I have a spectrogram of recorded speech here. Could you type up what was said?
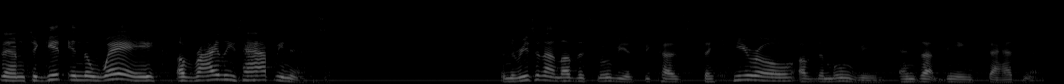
them to get in the way of Riley's happiness. And the reason I love this movie is because the hero of the movie ends up being sadness.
